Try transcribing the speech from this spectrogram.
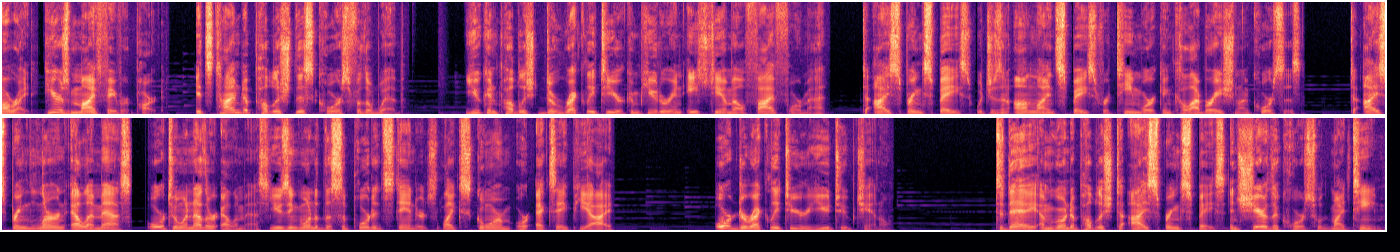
Alright, here's my favorite part. It's time to publish this course for the web. You can publish directly to your computer in HTML5 format, to iSpring Space, which is an online space for teamwork and collaboration on courses, to iSpring Learn LMS, or to another LMS using one of the supported standards like SCORM or XAPI, or directly to your YouTube channel. Today, I'm going to publish to iSpring Space and share the course with my team.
